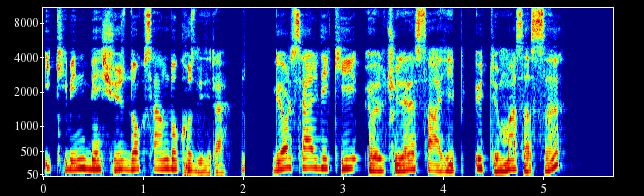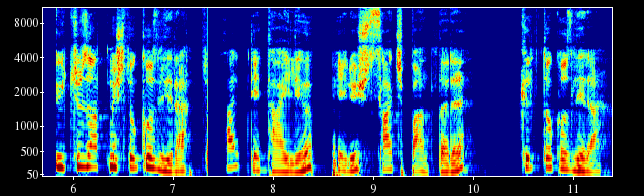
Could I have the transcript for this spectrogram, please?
2599 lira. Görseldeki ölçülere sahip ütü masası 369 lira. Kalp detaylı peluş saç bantları 49 lira.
